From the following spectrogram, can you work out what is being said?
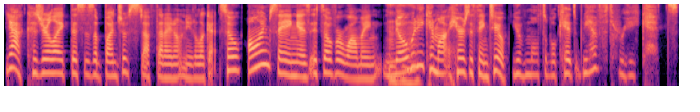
yeah, because you're like, this is a bunch of stuff that I don't need to look at. So all I'm saying is it's overwhelming. Mhm. Nobody can. Mo- Here's the thing, too. You have multiple kids. We have three kids.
